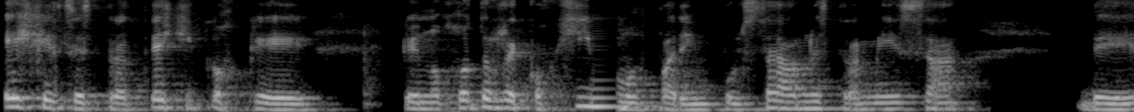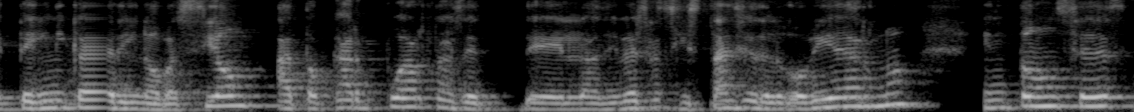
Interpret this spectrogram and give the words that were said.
ejes estratégicos que, que nosotros recogimos para impulsar nuestra mesa de técnica de innovación, a tocar puertas de, de las diversas instancias del gobierno. Entonces,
